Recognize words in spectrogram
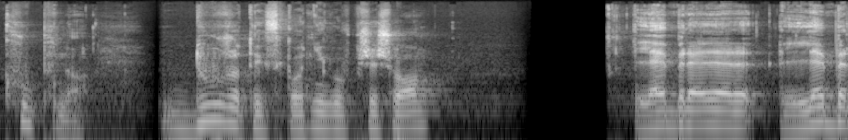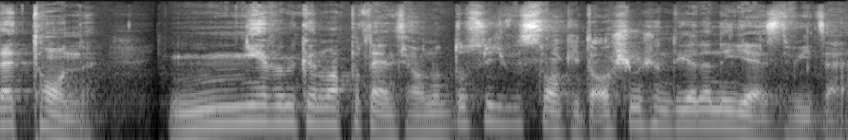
kupno. Dużo tych scoutingów przyszło. Lebre, Lebreton. Nie wiem, jaki on ma potencjał. No dosyć wysoki, to 81 jest, widzę.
